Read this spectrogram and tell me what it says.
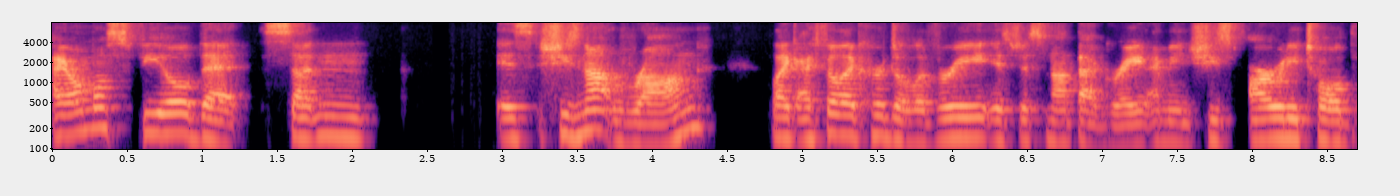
I almost feel that Sutton is she's not wrong. Like I feel like her delivery is just not that great. I mean, she's already told,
